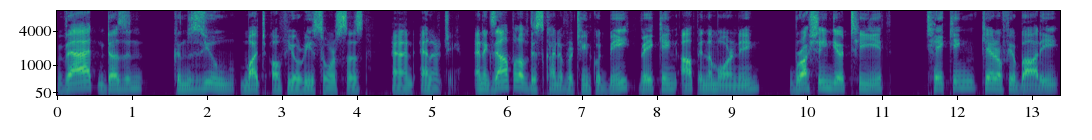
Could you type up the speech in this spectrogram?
that doesn't consume much of your resources and energy. An example of this kind of routine could be waking up in the morning, brushing your teeth, taking care of your body,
